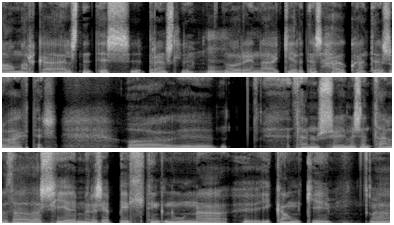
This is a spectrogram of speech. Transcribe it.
lámarka elsnitis brennslu Mm. og reyna að gera þetta eins hagkvæmt eins og hægt er. Og uh, það er nú sumi sem tala um það að það sé mér að sé bylting núna í gangi að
